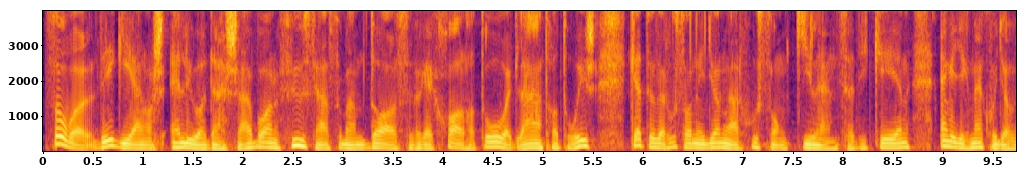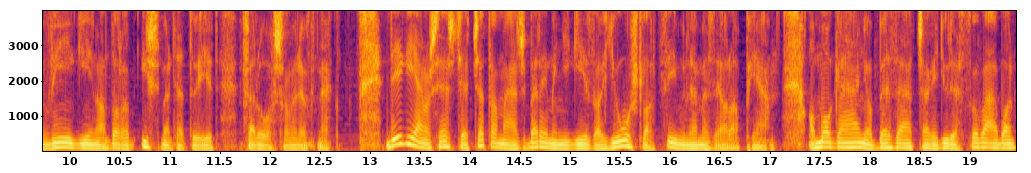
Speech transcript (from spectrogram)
Szóval Dégi János előadásában fűszálszobám dalszövegek hallható vagy látható is 2024. január 29-én. Engedjék meg, hogy a végén a darab ismertetőjét felolvassam önöknek. Dégi János estje Csetamács Bereményi Géza Jóslat című lemeze alapján. A magány, a bezártság egy üres szobában,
